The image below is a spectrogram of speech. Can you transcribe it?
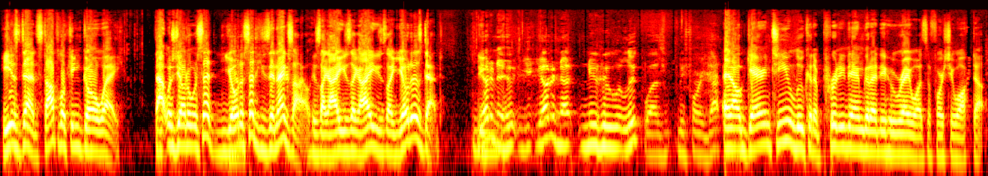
he is dead. Stop looking. Go away. That was Yoda was said. Yoda mm-hmm. said he's in exile. He's like, I. He's like, I. He's like, Yoda is dead. Yoda knew who Yoda kno- knew who Luke was before he got there. And I'll guarantee you, Luke had a pretty damn good idea who Rey was before she walked up.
